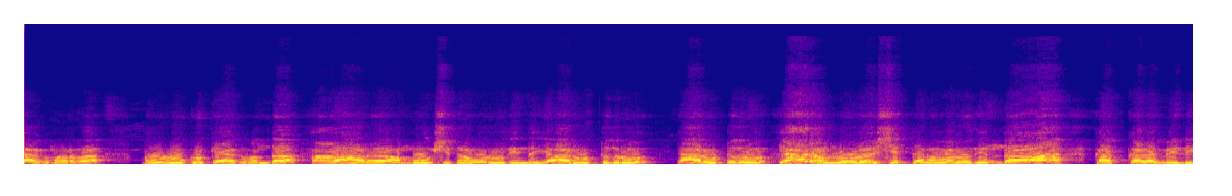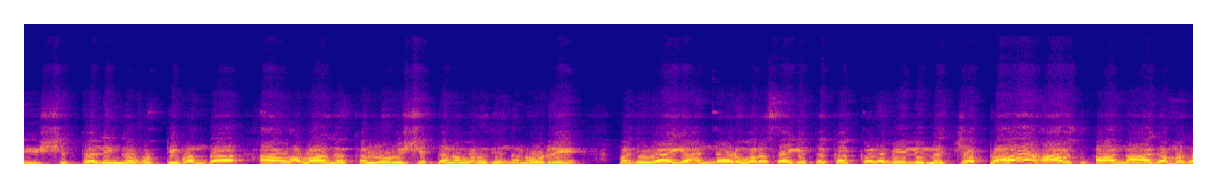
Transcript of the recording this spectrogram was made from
ಹೇಗ ಮಾಡದ? ಭೂಲೋಕಕ್ಕೆ ಹೇಗ ಬಂದ? ಯಾರ ಅಮೋಕ್ಷಿತ ವರೋದಿಂದ ಯಾರು ಹುಟ್ಟಿದ್ರು? ಯಾರು ಹುಟ್ಟಿದ್ರು? ಯಾರು? ಕಲ್ಲೂರ ಸಿದ್ಧನ ವರೋದಿಂದ ಕಕ್ಕಳ ಮೇಲೆ ಸಿದ್ಧಲಿಂಗ ಹುಟ್ಟಿ ಬಂದ. ಅವಾಗ ಕಲ್ಲೂರು ಸಿದ್ಧನ ವರದಿಂದ ನೋಡ್ರಿ ಮದುವೆಯಾಗಿ ಹನ್ನೆರಡು ವರ್ಷ ಆಗಿತ್ತು. ಕಕ್ಕಳ ಮೇಲೆ ಲಚ್ಚಪ್ಪ ಹೌದು. ಆ ನಾಗಮ್ಮಗ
